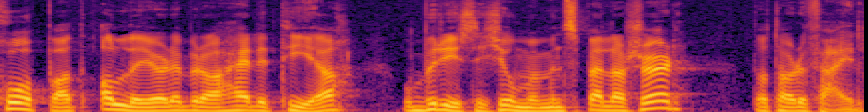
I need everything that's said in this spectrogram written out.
håper at alle gjør det bra hele tida, og bryr seg ikke om om en spiller sjøl, da tar du feil.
